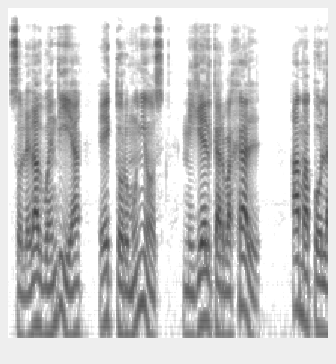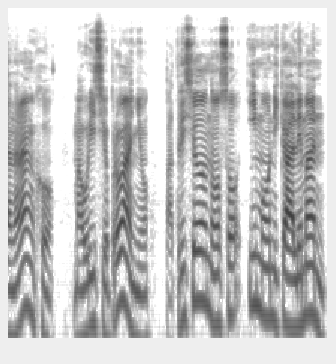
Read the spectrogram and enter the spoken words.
Soledad Buendía, Héctor Muñoz, Miguel Carvajal, Amapola Naranjo, Mauricio Proaño, Patricio Donoso y Mónica Alemán.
